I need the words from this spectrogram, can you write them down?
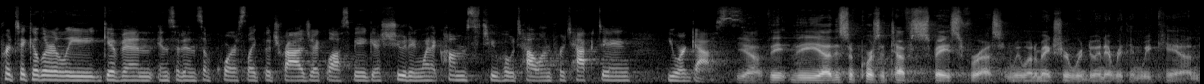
particularly given incidents, of course, like the tragic Las Vegas shooting when it comes to hotel and protecting your guests? Yeah, the, the, uh, this is of course a tough space for us, and we want to make sure we're doing everything we can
